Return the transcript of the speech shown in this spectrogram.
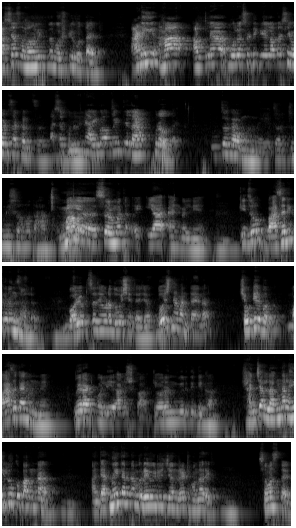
अशाच भावनेतनं गोष्टी होत आहेत. आणि हा आपल्या मुलासाठी केलेला आता शेवटचा खर्च. अशा पद्धतीने आई बापाही ते लाड पुरवत आहेत तुमचं काय म्हणणं आहे? याच्यावर तुम्ही सहमत आहात मी अ, सहमत या अँगलने आहे की जो बाजारीकरण झालं बॉलिवूडचा जेवढा दोष आहे त्याच्यात दोष नाही म्हणता येणार. शेवटी हे बघ माझं काय म्हणणं आहे? विराट कोहली अनुष्का किंवा रणवीर दीपिका ह्यांच्या लग्नालाही लोक बघणार. आणि त्यातनंही त्यांना रेव्हेन्यू जनरेट होणार आहे. समजतंय?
